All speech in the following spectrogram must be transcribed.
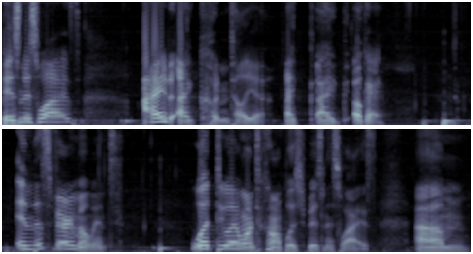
business wise, I I couldn't tell you. I I okay. In this very moment, what do I want to accomplish business wise? Um,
